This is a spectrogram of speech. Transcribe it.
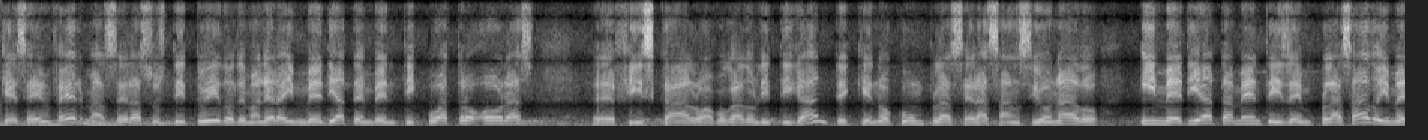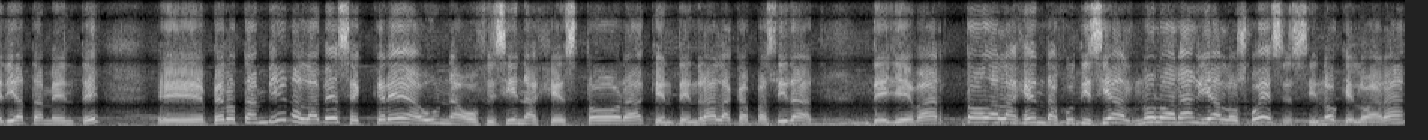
que se enferma será sustituido de manera inmediata en 24 horas. Eh, fiscal o abogado litigante que no cumpla será sancionado inmediatamente y reemplazado inmediatamente, eh, pero también a la vez se crea una oficina gestora que tendrá la capacidad de llevar toda la agenda judicial. No lo harán ya los jueces, sino que lo hará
